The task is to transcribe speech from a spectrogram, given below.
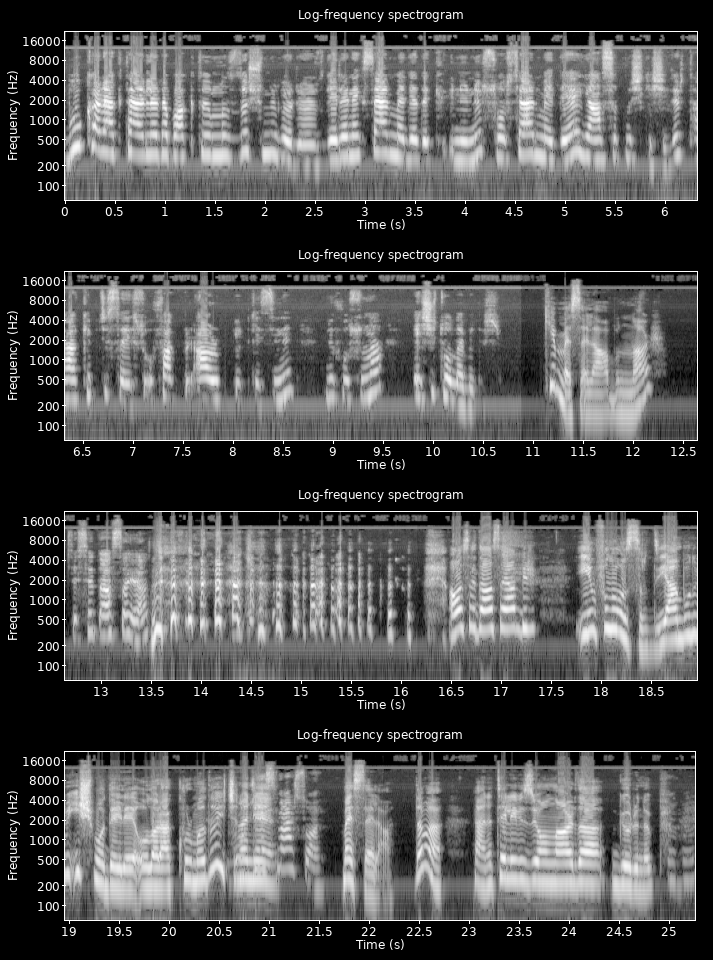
bu karakterlere baktığımızda şunu görüyoruz. Geleneksel medyadaki ününü sosyal medyaya yansıtmış kişidir. Takipçi sayısı ufak bir Avrupa ülkesinin nüfusuna eşit olabilir. Kim mesela bunlar? İşte Seda Sayan. Ama Seda Sayan bir influencer'dı. Yani bunu bir iş modeli olarak kurmadığı için Burcu hani Esmersoy. mesela değil mi? Yani televizyonlarda görünüp hı hı.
